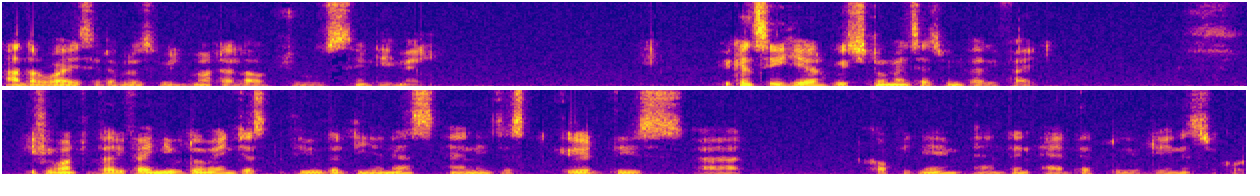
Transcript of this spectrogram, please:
otherwise AWS will not allow to send email. You can see here which domains has been verified. If you want to verify new domain just view the DNS and you just create this uh, copy name and then add that to your DNS record.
